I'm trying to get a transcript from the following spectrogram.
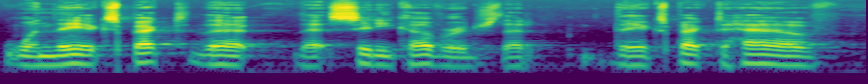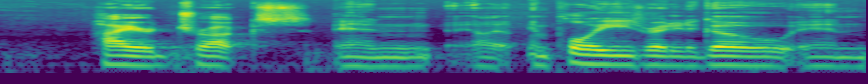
when they expect that that city coverage, that they expect to have hired trucks and uh, employees ready to go and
